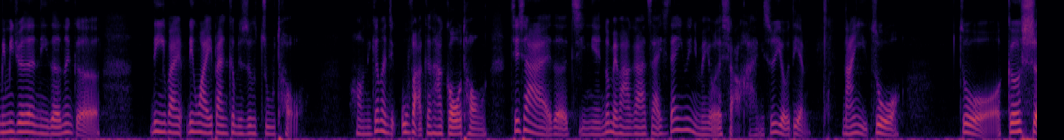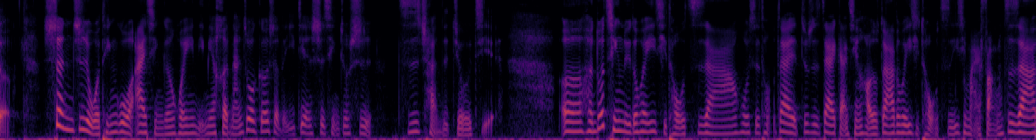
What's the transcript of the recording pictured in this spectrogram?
明明觉得你的那个另一半、另外一半根本就是个猪头，好，你根本就无法跟他沟通，接下来的几年都没办法跟他在一起。但因为你们有了小孩，你是不是有点难以做做割舍？甚至我听过爱情跟婚姻里面很难做割舍的一件事情，就是。资产的纠结，呃，很多情侣都会一起投资啊，或是同在就是在感情好的时候，大家都会一起投资，一起买房子啊。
